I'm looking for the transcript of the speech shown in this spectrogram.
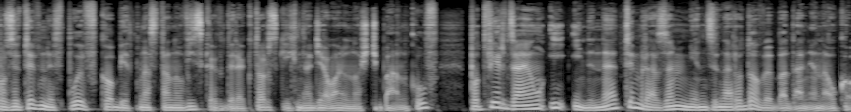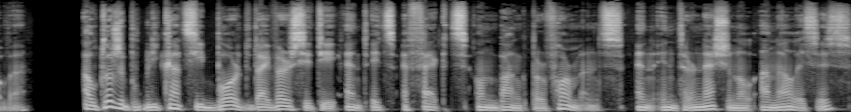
Pozytywny wpływ kobiet na stanowiskach dyrektorskich na działalność banków potwierdzają i inne, tym razem międzynarodowe badania naukowe. Autorzy publikacji Board Diversity and its Effects on Bank Performance An International Analysis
